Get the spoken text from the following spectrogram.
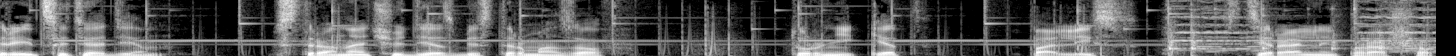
31. Страна чудес без тормозов. Турникет, полис, стиральный порошок.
